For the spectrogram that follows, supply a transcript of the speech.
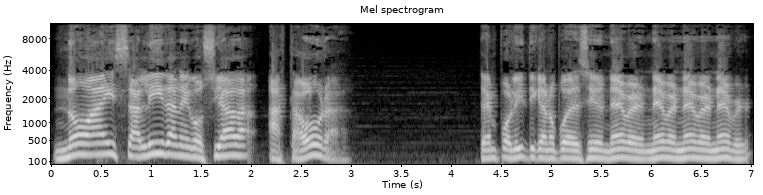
No hay salida negociada hasta ahora. Usted en política no puede decir never, never, never, never.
